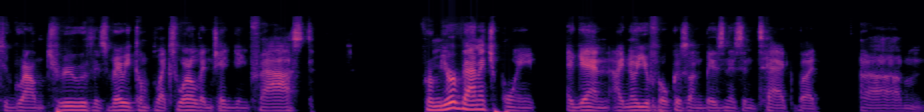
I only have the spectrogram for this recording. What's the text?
to ground truth. It's very complex world and changing fast. From your vantage point, again, I know you focus on business and tech, but um,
